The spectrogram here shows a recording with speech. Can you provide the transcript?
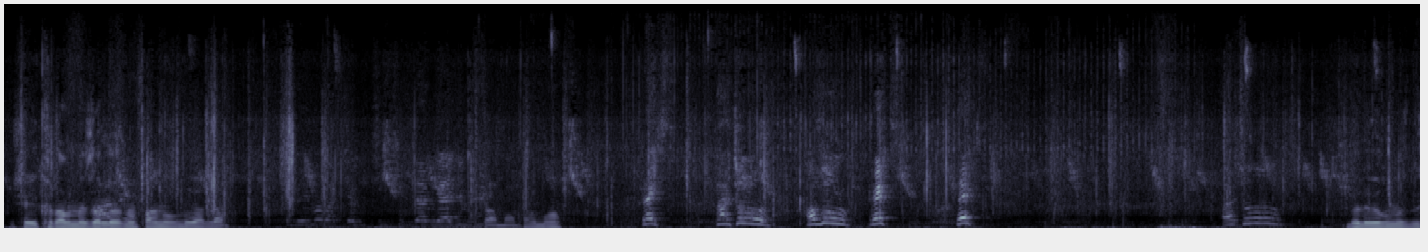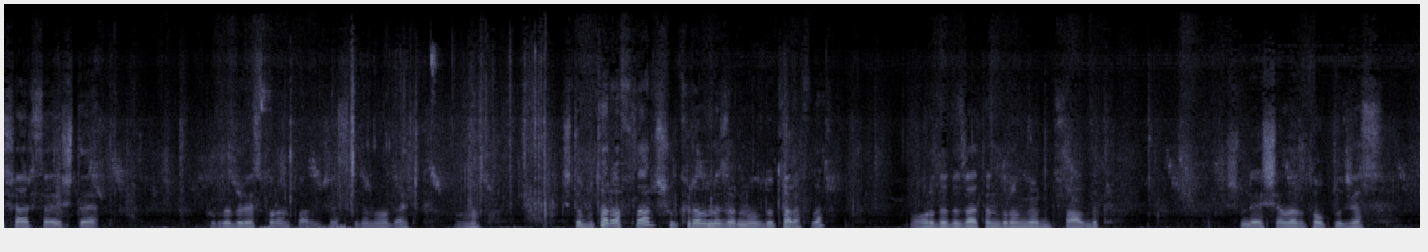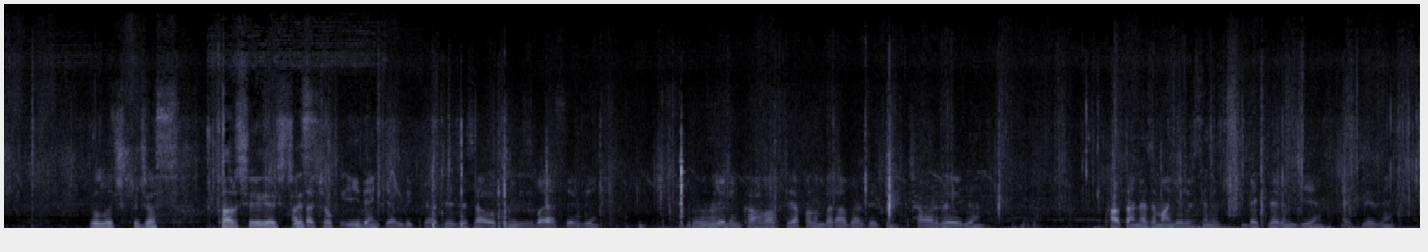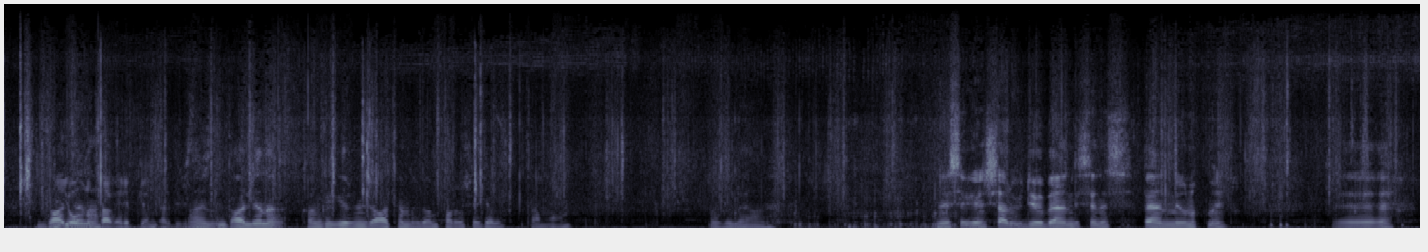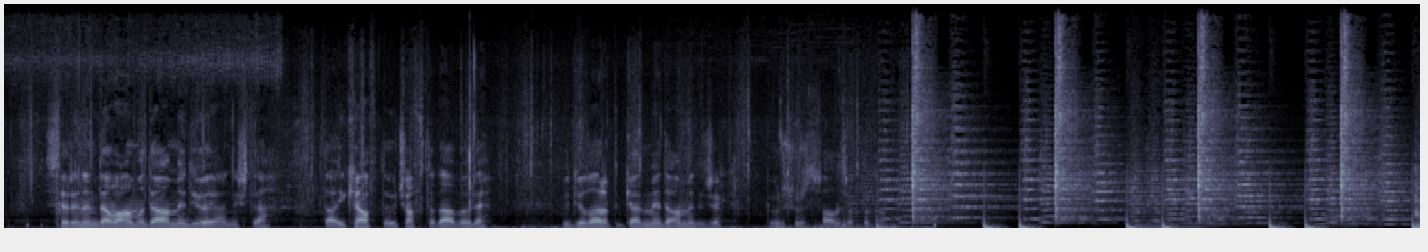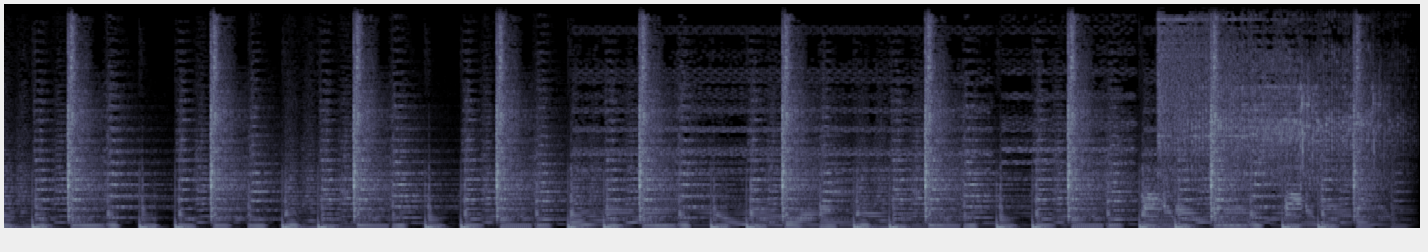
şey kral mezarlarının falan olduğu yerler. Tamam. Tamam. Rex. Parça oğlum. Abla oğlum. Rex. Rex. Parça oğlum. Böyle yolunuz düşerse işte burada bir restoran varmış. Eskiden oradaydık. Anam. İşte bu taraflar şu kral mezarının olduğu taraflar. Orada da zaten drone görüntüsü aldık. Şimdi eşyaları toplayacağız. Yola çıkacağız. Karşıya geçeceğiz. Hatta çok iyi denk geldik ya. Teyze sağ olsun bizi bayağı sevdi. Ha, Gelin kahvaltı yapalım beraber dedi. Çağırdı öyle. Hatta ne zaman gelirseniz beklerim diye ekledi. Bir yolluk da verip gönderdi bizi. Aynen Dalyana. Kanka girince ATM'den para çekelim. Tamam. Öyle yani. Neyse gençler videoyu beğendiyseniz beğenmeyi unutmayın. Ee, serinin devamı devam ediyor yani işte daha 2 hafta 3 hafta daha böyle videolar gelmeye devam edecek. Görüşürüz sağlıcakla kalın.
